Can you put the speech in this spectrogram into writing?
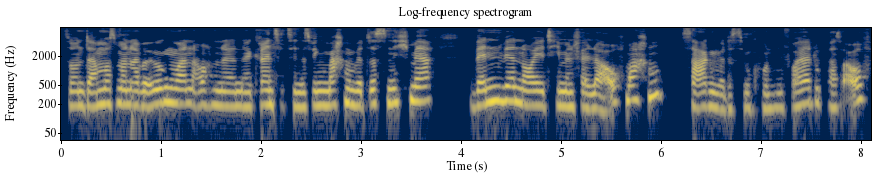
So, und da muss man aber irgendwann auch eine, eine Grenze ziehen. Deswegen machen wir das nicht mehr. Wenn wir neue Themenfelder aufmachen, sagen wir das dem Kunden vorher, du pass auf,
